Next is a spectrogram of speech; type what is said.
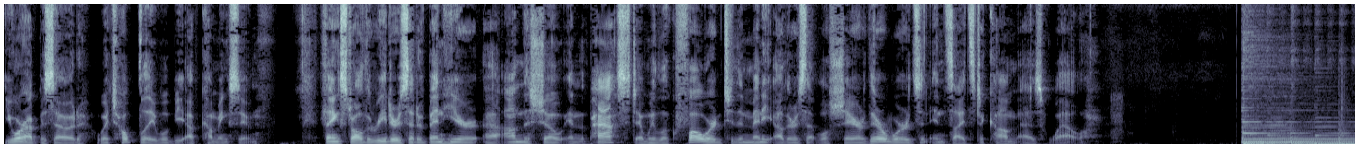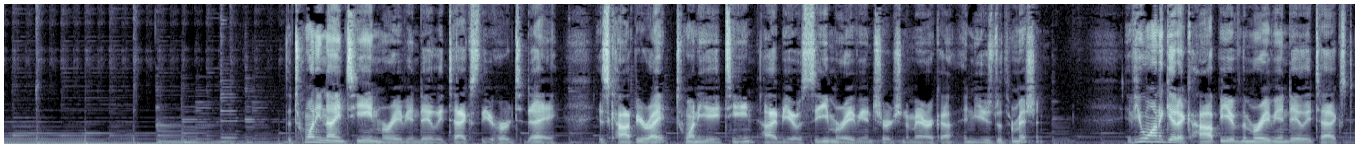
your episode, which hopefully will be upcoming soon. Thanks to all the readers that have been here uh, on the show in the past, and we look forward to the many others that will share their words and insights to come as well. The 2019 Moravian Daily Text that you heard today is copyright 2018 IBOC Moravian Church in America and used with permission. If you want to get a copy of the Moravian Daily Text,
